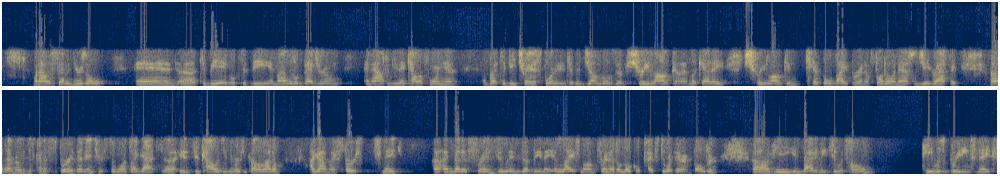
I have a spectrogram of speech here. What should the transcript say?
when I was seven years old. And uh, to be able to be in my little bedroom in Altadena, California, but to be transported into the jungles of Sri Lanka and look at a Sri Lankan temple viper in a photo in National Geographic, uh, that really just kind of spurred that interest. So once I got uh, into college, University of Colorado, I got my first snake. Uh, I met a friend who ends up being a, a lifelong friend at a local pet store there in Boulder. Uh, he invited me to his home. He was breeding snakes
